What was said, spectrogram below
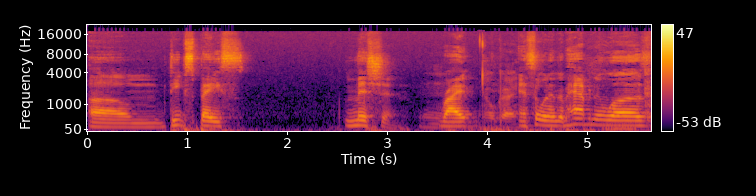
um, deep space mission, right? okay. And so what ended up happening was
